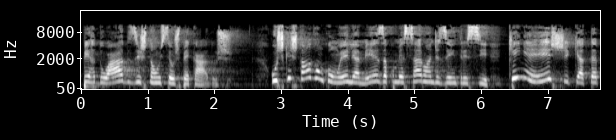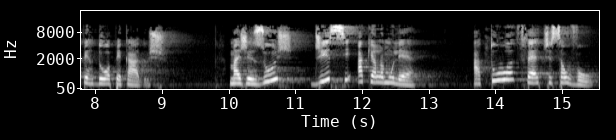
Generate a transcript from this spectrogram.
Perdoados estão os seus pecados. Os que estavam com ele à mesa começaram a dizer entre si: Quem é este que até perdoa pecados? Mas Jesus disse àquela mulher: A tua fé te salvou.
